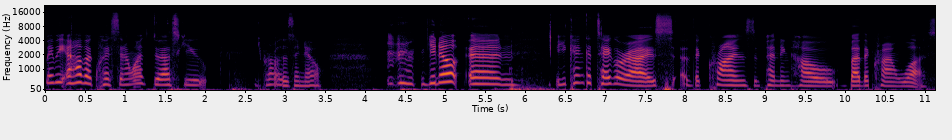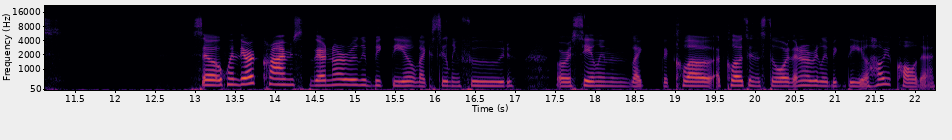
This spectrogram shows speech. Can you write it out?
Maybe I have a question. I wanted to ask you. You probably doesn't know. you know, um, you can categorize the crimes depending how bad the crime was. So when there are crimes, they're not a really big deal, like stealing food or stealing like the clo- uh, clothes in the store. They're not a really big deal. How you call that?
